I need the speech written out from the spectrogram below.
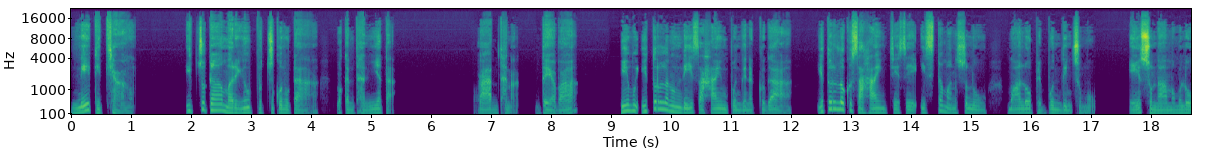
నేటి ధ్యానం ఇచ్చుట మరియు పుచ్చుకొనుట ఒక ధన్యత. ప్రార్థన దేవా మేము ఇతరుల నుండి సహాయం పొందినట్లుగా ఇతరులకు సహాయం చేసే ఇష్ట మనస్సును మాలో పెంపొందించుము. ఏసునామములో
